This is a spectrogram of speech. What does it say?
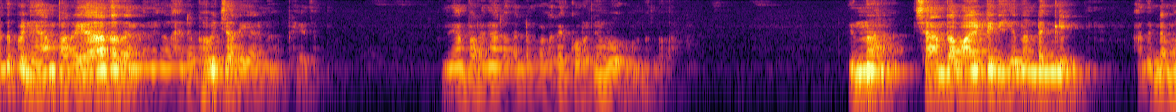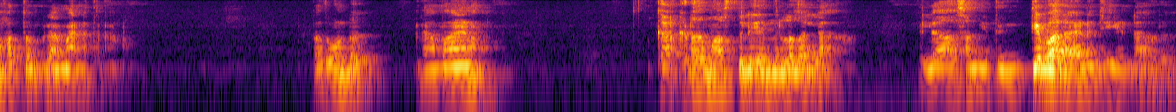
അതിപ്പോൾ ഞാൻ പറയാതെ തന്നെ നിങ്ങൾ അനുഭവിച്ചറിയാണ് ഭേദം. ഞാൻ പറഞ്ഞാൽ അതെല്ലാം വളരെ കുറഞ്ഞു എന്നുള്ളതാണ് ഇന്ന് ശാന്തമായിട്ടിരിക്കുന്നുണ്ടെങ്കിൽ അതിന്റെ മഹത്വം രാമായണത്തിനാണ്. അതുകൊണ്ട് രാമായണം കർക്കിടക മാസത്തിൽ എന്നുള്ളതല്ല എല്ലാ സമയത്തും നിത്യപാരായണം ചെയ്യേണ്ട ഒരു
